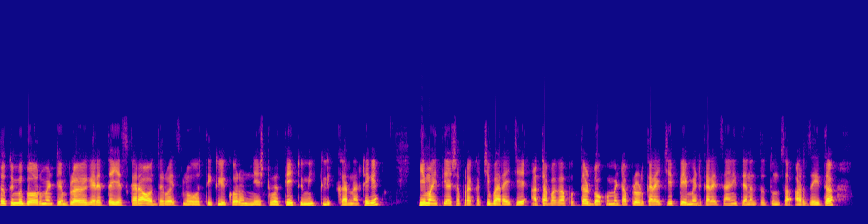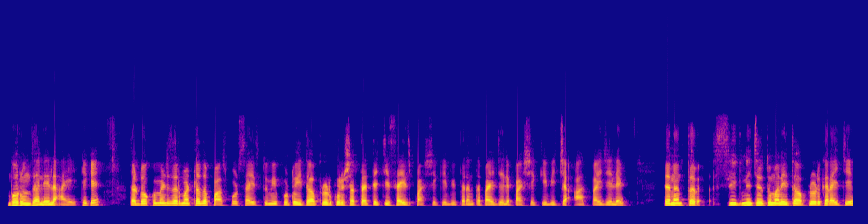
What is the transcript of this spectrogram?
तर तुम्ही गव्हर्नमेंट एम्प्लॉय वगैरे तर येस करा. अदरवाईज नो वरती क्लिक करून नेक्स्ट वरती तुम्ही क्लिक करणार. ठीक आहे? ही माहिती अशा प्रकारची भरायची आता बघा फक्त डॉक्युमेंट अपलोड करायचे पेमेंट करायचं आणि त्यानंतर तुमचा अर्ज इथं भरून झालेला आहे. ठीक आहे? तर डॉक्युमेंट जर म्हटलं तर पासपोर्ट साईज तुम्ही फोटो इथं अपलोड करू शकता. त्याची साईज पाचशे के पर्यंत पाहिजे पाचशे केबीच्या आत पाहिजे त्यानंतर सिग्नेचर तुम्हाला इथं अपलोड करायचे.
